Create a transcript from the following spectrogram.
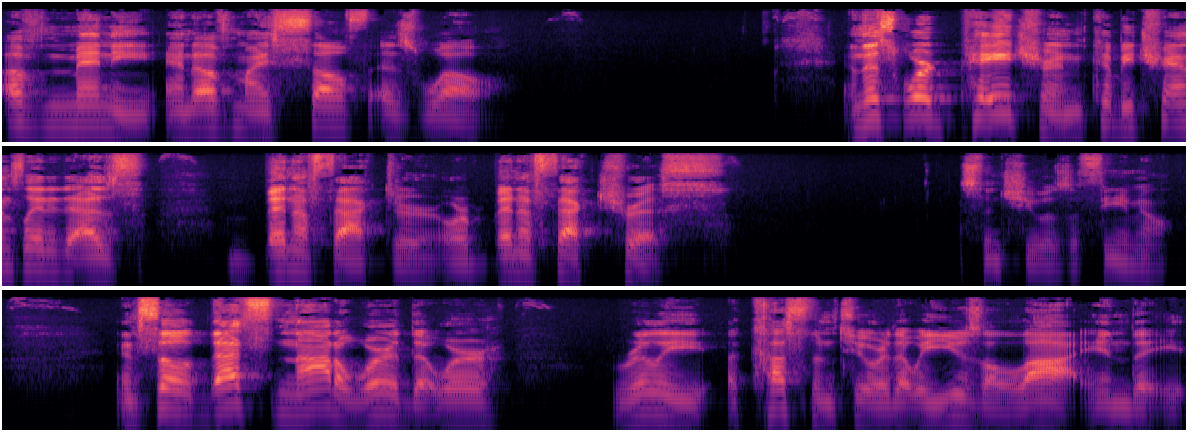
of many and of myself as well. And this word patron could be translated as benefactor or benefactress, since she was a female. And so that's not a word that we're really accustomed to or that we use a lot in the,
